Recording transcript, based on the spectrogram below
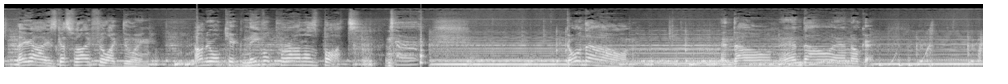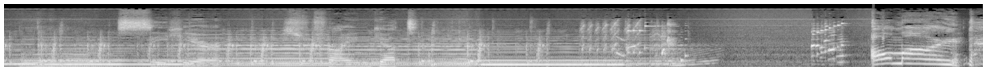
Hey guys, guess what I feel like doing? I'm gonna go kick Naval Piranha's butt. Going down. And down, and down, and okay. Mm, let's see here. Let's try and get... Oh my!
